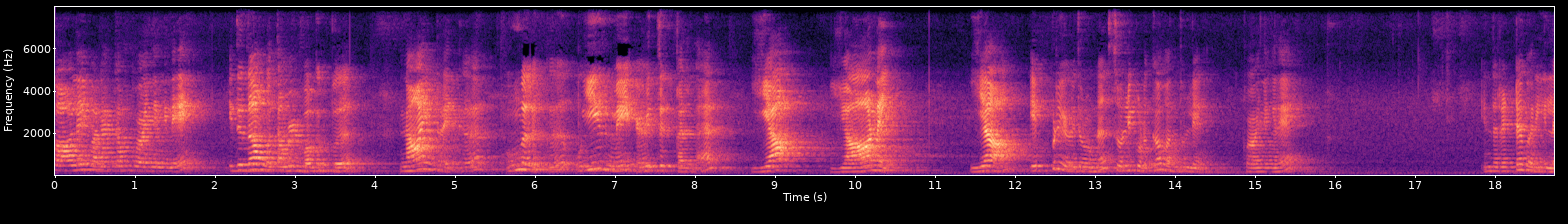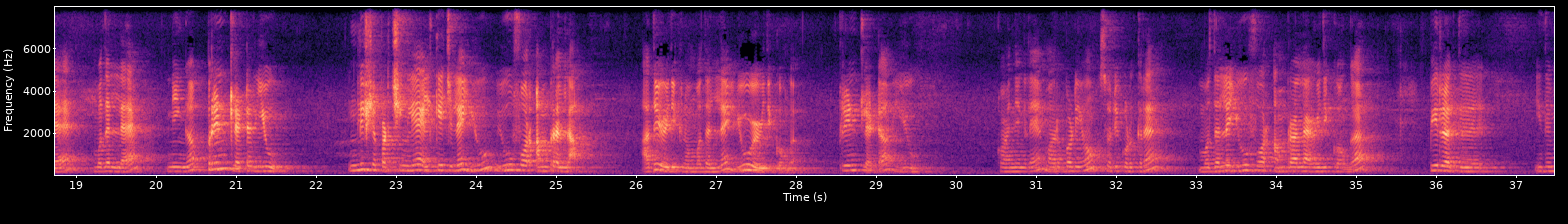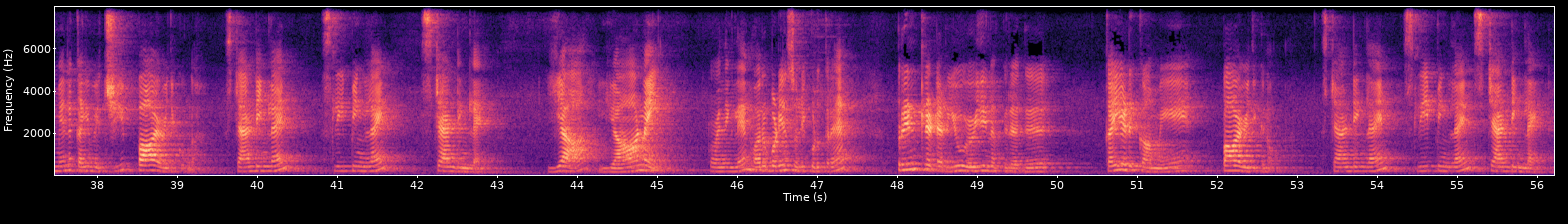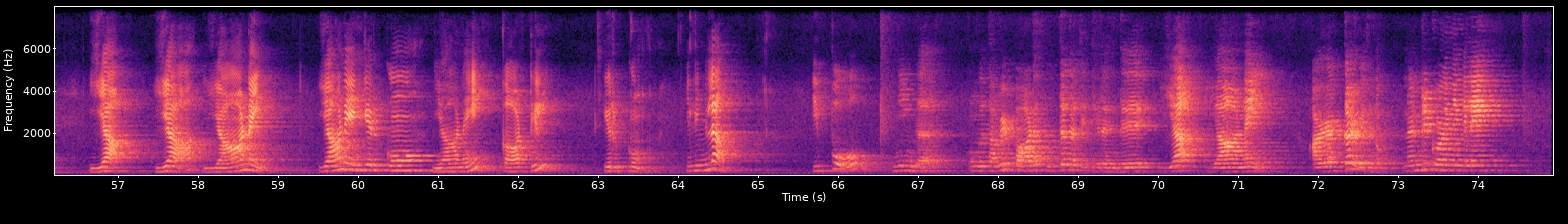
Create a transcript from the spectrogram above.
காலை வணக்கம் குழந்தைகளே. இதுதான் உங்கள் தமிழ் வகுப்பு. நான் இன்றைக்கு உங்களுக்கு உயிர்மே எழுத்துக்களில் யா யானை. யா எப்படி எழுதணும்னு சொல்லிக் கொடுக்க வந்துள்ளேன். குழந்தைங்களே இந்த ரெட்டை வரியில் முதல்ல நீங்கள் பிரிண்ட் லெட்டர் யூ இங்கிலீஷில் படிச்சிங்களே எல்கேஜியில் யூ யூ ஃபார் அம்ப்ரல்லா அது எழுதிக்கணும். முதல்ல யூ எழுதிக்கோங்க. பிரிண்ட் லெட்டர் யூ குழந்தைங்களே மறுபடியும் சொல்லிக் கொடுக்குறேன். முதல்ல யூ ஃபார் அம்ப்ரல்லா எழுதிக்கோங்க. பிறகு இது மேலே கை வச்சு பா எழுதிக்கோங்க. Standing line sleeping line standing line யா யானை. குழந்தைங்களே மறுபடியும் சொல்லி கொடுக்குறேன். பிரிண்ட் லெட்டர் யூ எழுதின பிறகு கை எடுக்காமே பா எழுதிக்கணும். Standing line sleeping line standing line யா யா யானை. யானை எங்கே இருக்கும்? யானை காட்டில் இருக்கும். இல்லைங்களா? இப்போது நீங்கள் உங்கள் தமிழ் பாட புத்தகத்தை திறந்து யா யானை அழக்க எழுதணும். நன்றி குழந்தைங்களே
